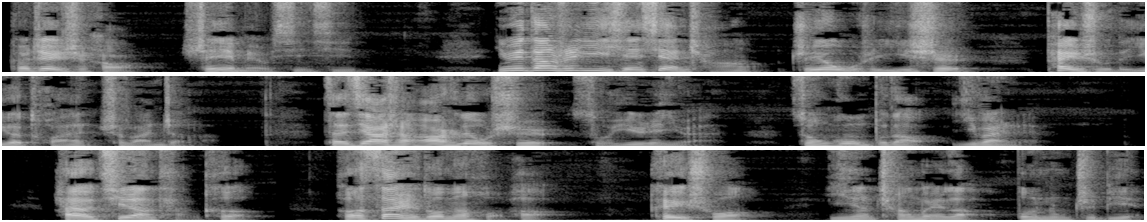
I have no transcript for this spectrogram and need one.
可这时候谁也没有信心，因为当时义县县城只有五十一师配属的一个团是完整的，再加上二十六师所余人员，总共不到一万人。还有七辆坦克和三十多门火炮，可以说已经成为了瓮中之鳖。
